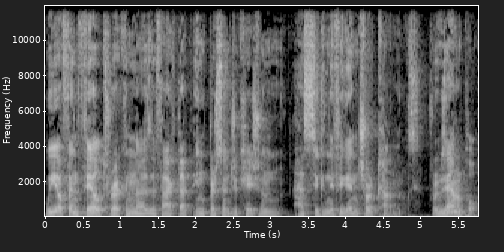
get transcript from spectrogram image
We often fail to recognize the fact that in person education has significant shortcomings. For example,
